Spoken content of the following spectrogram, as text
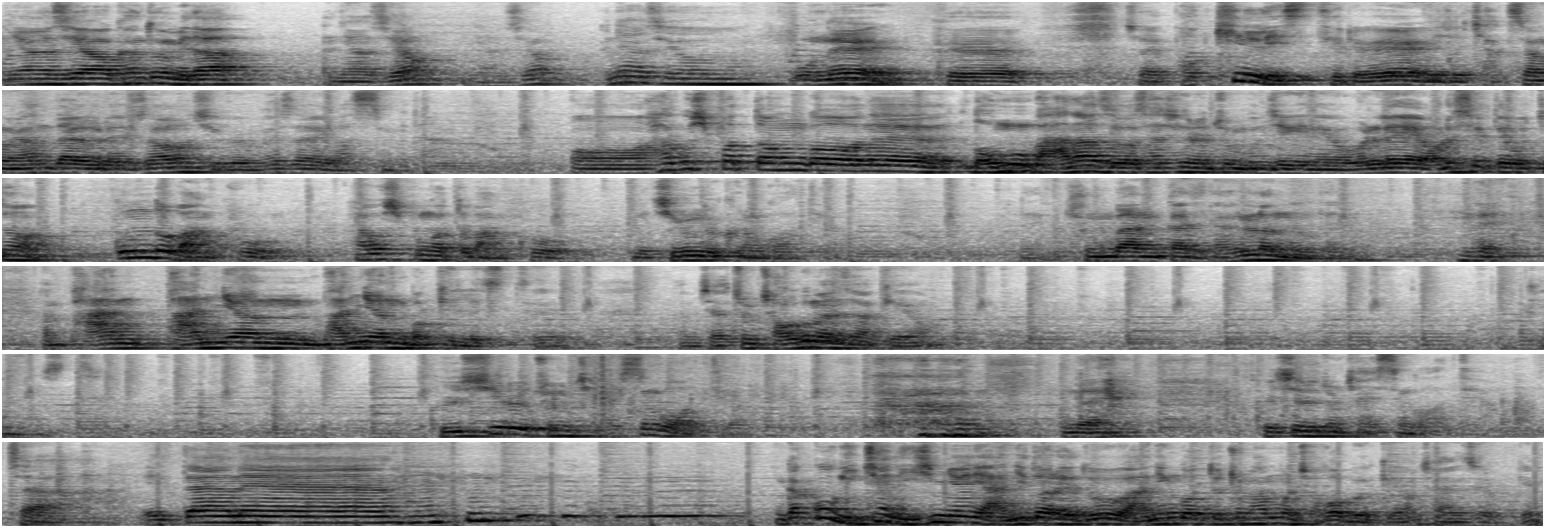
안녕하세요 칸토입니다. 안녕하세요. 안녕하세요. 안녕하세요. 오늘 그 저의 버킷리스트를 이제 작성을 한다 그래서 지금 회사에 왔습니다. 어 하고 싶었던 거는 너무 많아서 사실은 좀 문제긴 해요. 원래 어렸을 때부터 꿈도 많고 하고 싶은 것도 많고 근데 지금도 그런 것 같아요. 네, 중반까지 다 흘렀는데. 네, 한 반, 반년 반년 버킷리스트. 제가 좀 적으면서 할게요 버킷리스트 글씨를 좀 잘 쓴 것 같아요. 네 글씨를 좀 잘 쓴 것 같아요. 자 일단은 그러니까 꼭 2020년이 아니더라도 아닌 것도 좀 한번 적어볼게요 자연스럽게.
